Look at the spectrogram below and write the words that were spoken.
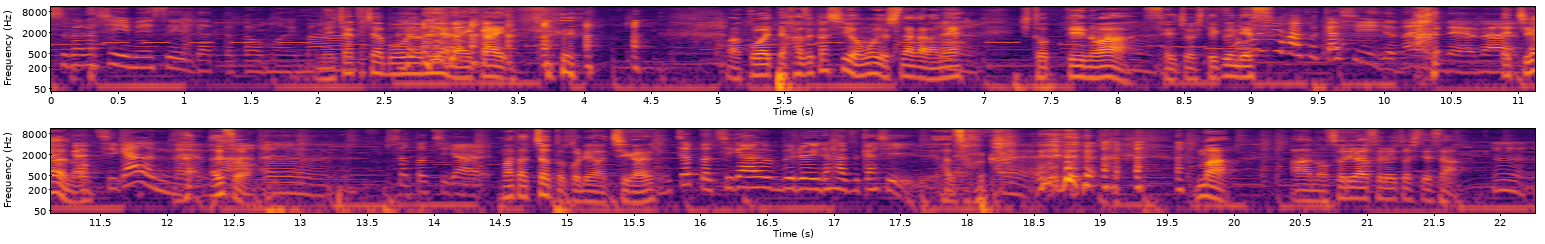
素晴らしいメッセージだったと思います。めちゃくちゃ棒読みやないかい まあこうやって恥ずかしい思いをしながらね、うん、人っていうのは成長していくんです、うん、恥ずかしいじゃないんだよな。え違うの？違うんだよな。嘘、うん、ちょっと違う。またちょっとこれは違う？ちょっと違う部類の恥ずかしい、ね、あそうか、まああのそれはそれとしてさ、うん、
